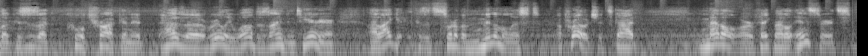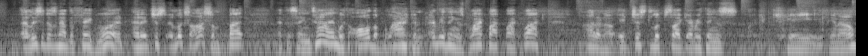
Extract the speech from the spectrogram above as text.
Look, this is a cool truck and it has a really well designed interior. I like it because it's sort of a minimalist approach. It's got metal or fake metal inserts at least it doesn't have the fake wood and it just it looks awesome. But at the same time with all the black and everything is black black black black I don't know it just looks like everything's like a cave you know?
